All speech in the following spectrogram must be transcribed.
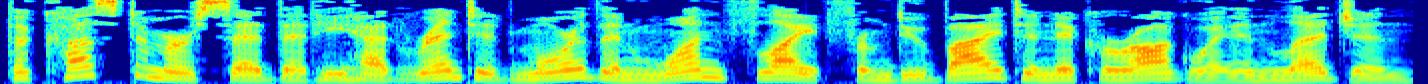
The customer said that he had rented more than one flight from Dubai to Nicaragua in Legend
